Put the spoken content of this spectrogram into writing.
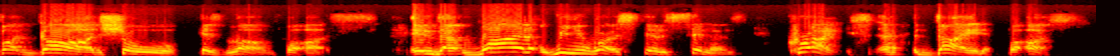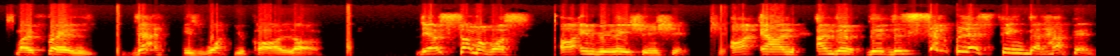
But God showed his love for us, in that while we were still sinners, Christ uh, died for us. My friends, that is what you call love. There are some of us are in relationship. Uh, and and the, the, the simplest thing that happened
